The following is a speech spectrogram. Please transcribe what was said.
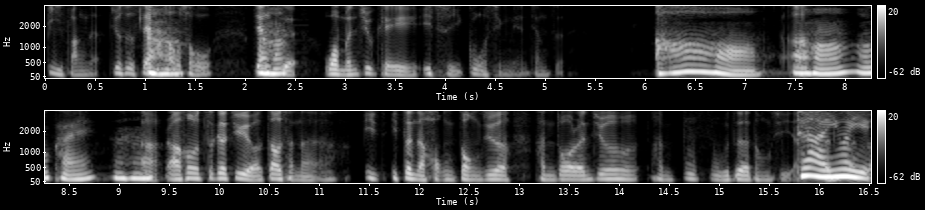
地方的，就是 same household，这样子我们就可以一起过新年这样子。哦，啊哈，OK，啊，然后这个就有造成了。一一阵的轰动，就是很多人就很不服这个东西。啊对啊，因为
